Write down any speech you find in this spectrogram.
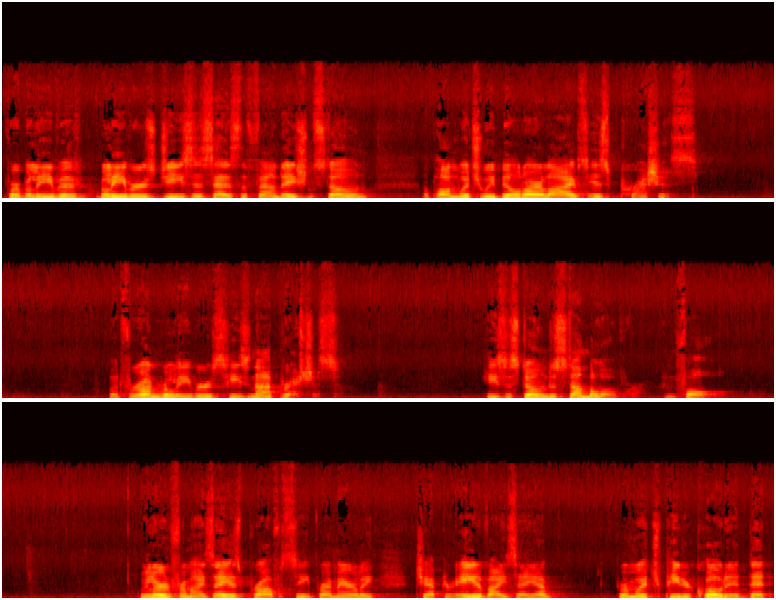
For believers, Jesus as the foundation stone upon which we build our lives is precious. But for unbelievers, he's not precious. He's a stone to stumble over and fall. We learn from Isaiah's prophecy, primarily chapter 8 of Isaiah, from which Peter quoted that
